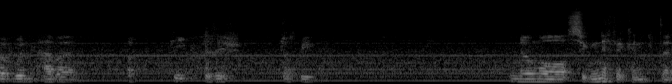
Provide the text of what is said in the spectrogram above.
but wouldn't have a, a peak position, just be no more significant than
